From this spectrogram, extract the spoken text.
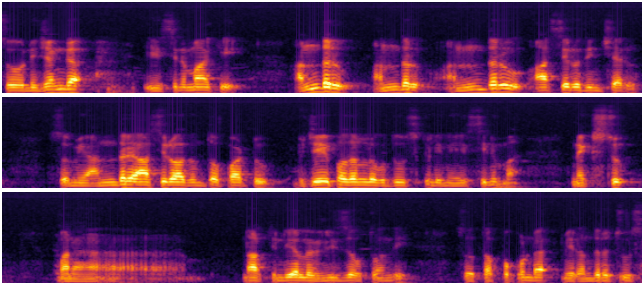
సో నిజంగా ఈ సినిమాకి అందరూ అందరూ అందరూ ఆశీర్వదించారు. సో మీ అందరి ఆశీర్వాదంతో పాటు విజయపదంలోకి దూసుకెళ్ళిన ఈ సినిమా నెక్స్ట్ మన నార్త్ ఇండియాలో రిలీజ్ అవుతోంది. సో తప్పకుండా మీరందరూ చూసి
